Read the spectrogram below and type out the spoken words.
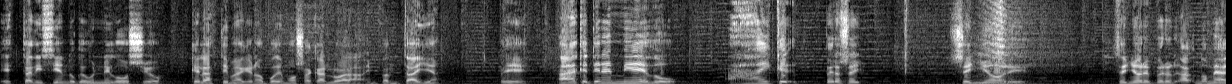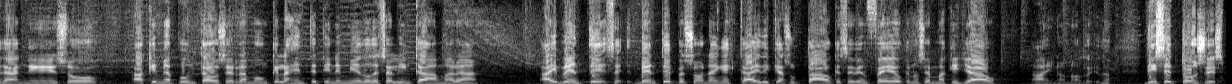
está diciendo que es un negocio. Qué lástima que no podemos sacarlo a- en pantalla. Eh, ah, que tienen miedo. Ay, que. Pero se, señores, señores, pero ah, no me hagan eso. Aquí me ha apuntado José Ramón que la gente tiene miedo de salir en cámara. Hay 20, se- 20 personas en Sky de que asustados, que se ven feos, que no se han maquillado. Ay, no, no. Dice entonces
